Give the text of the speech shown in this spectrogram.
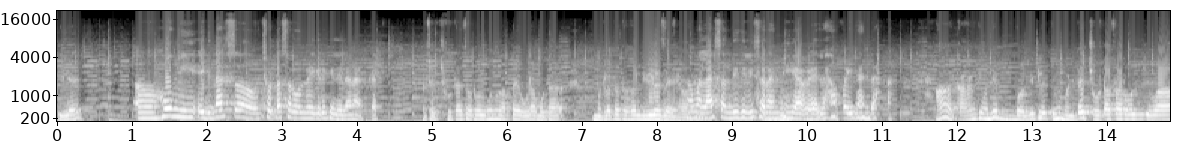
केल्या आहेत अं, हो मी एकदाच छोटासा रोल वगैरे केलेला नाटकात. अच्छा छोटासा रोल म्हणून आता एवढा मोठा म्हटलं तर तसा लीडच आहे हा. मला संधी दिली सरांनी यावेळेला पहिल्यांदा. हा कारण की म्हणजे बघितले तुम्ही म्हणताय छोटासा रोल किंवा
